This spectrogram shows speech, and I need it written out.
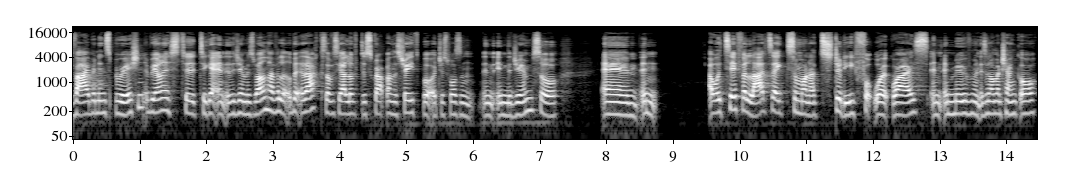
vibe and inspiration, to be honest, to to get into the gym as well and have a little bit of that. Because obviously I love to scrap on the streets, but I just wasn't in in the gym. So, um, and I would say for lads, like someone I'd study footwork wise and, and movement is Lomachenko.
